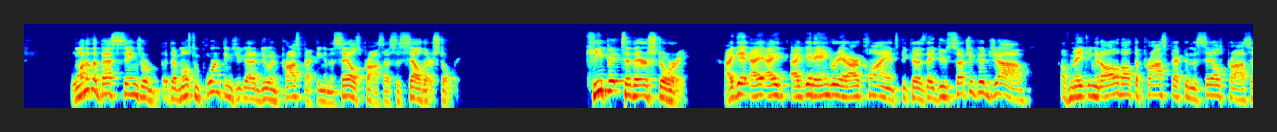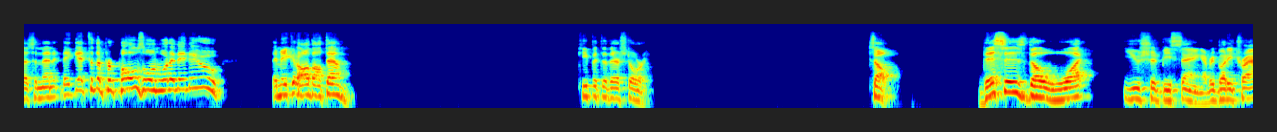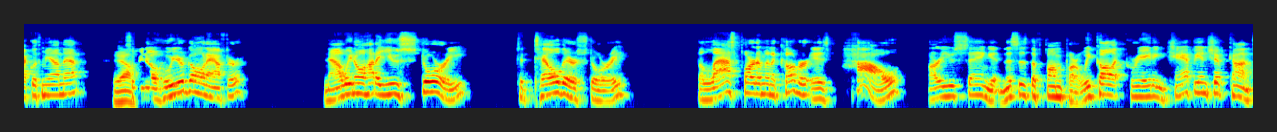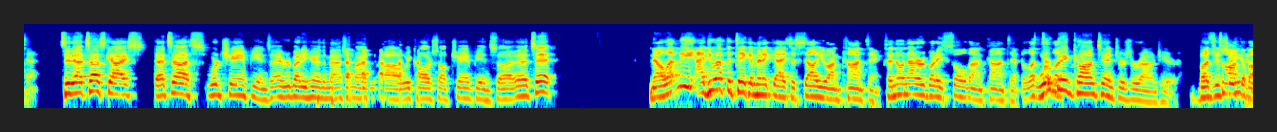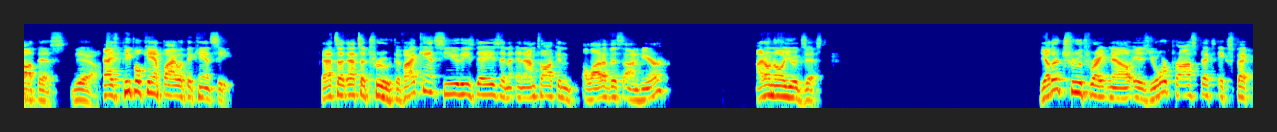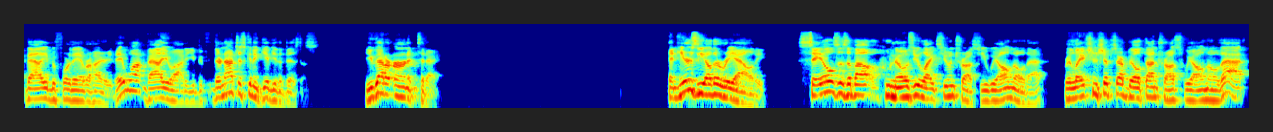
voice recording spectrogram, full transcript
one of the best things or the most important things you got to do in prospecting in the sales process is sell their story. Keep it to their story. I get I, I, I get angry at our clients because they do such a good job of making it all about the prospect and the sales process, and then they get to the proposal, and what do they do? They make it all about them. Keep it to their story. So, this is the what you should be saying. Everybody track with me on that? Yeah. So we know who you're going after. Now we know how to use story to tell their story. The last part I'm going to cover is how are you saying it? And this is the fun part. We call it creating championship content. See, that's us, guys. That's us. We're champions. Everybody here in the mastermind, uh, we call ourselves champions. So that's it. Now, let me, I do have to take a minute, guys, to sell you on content because I know not everybody's sold on content, but let's, We're let's, big contenters around here. But let's just so talk know. about this. Yeah. Guys, people can't buy what they can't see. That's a that's a truth. If I can't see you these days, and, and I'm talking a lot of this on here, I don't know you exist. The other truth right now is your prospects expect value before they ever hire you. They want value out of you. They're not just going to give you the business. You got to earn it today. And here's the other reality. Sales is about who knows you, likes you, and trusts you. We all know that. Relationships are built on trust. We all know that.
